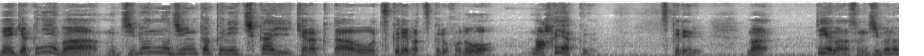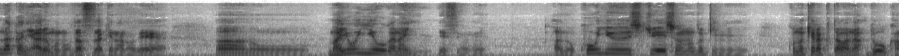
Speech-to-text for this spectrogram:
で逆に言えば自分の人格に近いキャラクターを作れば作るほど、まあ、早く作れる。まあっていうのはその自分の中にあるものを出すだけなので、あの、迷いようがないんですよね。あの、こういうシチュエーションの時に、このキャラクターはなどう考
